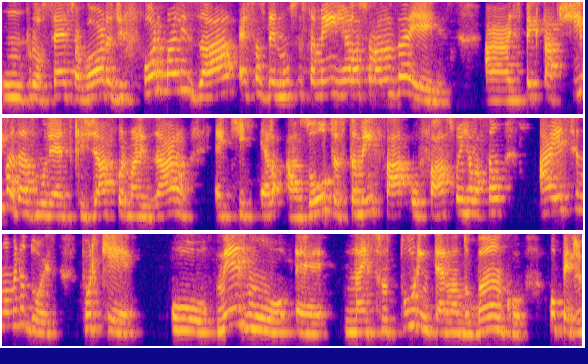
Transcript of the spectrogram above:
um processo agora de formalizar essas denúncias também relacionadas a eles. A expectativa das mulheres que já formalizaram é que ela, as outras também fa o façam em relação a esse número dois. Porque o mesmo é, na estrutura interna do banco, o Pedro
